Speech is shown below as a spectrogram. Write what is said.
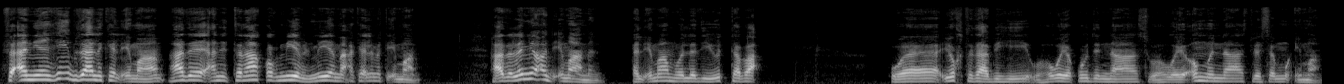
فأن يغيب ذلك الإمام هذا يعني تناقض 100% مع كلمة إمام. هذا لم يعد إماما. الإمام هو الذي يتبع ويقتدى به وهو يقود الناس وهو يؤم الناس فيسموه إمام.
